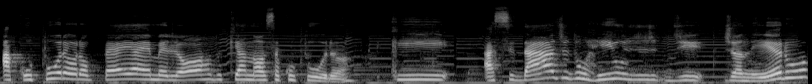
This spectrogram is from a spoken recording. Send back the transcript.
a cultura europeia é melhor do que a nossa cultura? Que a cidade do Rio de Janeiro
